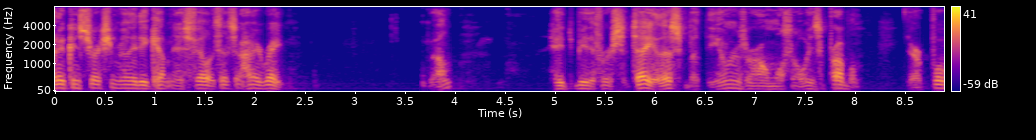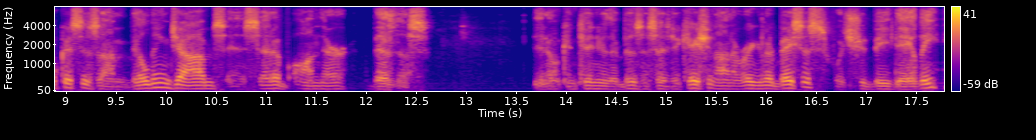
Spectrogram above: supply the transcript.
Why do construction related companies fail at such a high rate? Well, hate to be the first to tell you this, but the owners are almost always a problem. Their focus is on building jobs instead of on their business. They don't continue their business education on a regular basis, which should be daily.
